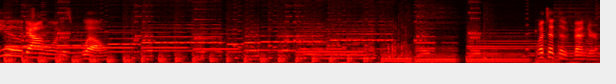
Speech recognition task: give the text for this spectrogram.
You down one as well. What's at the vendor?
